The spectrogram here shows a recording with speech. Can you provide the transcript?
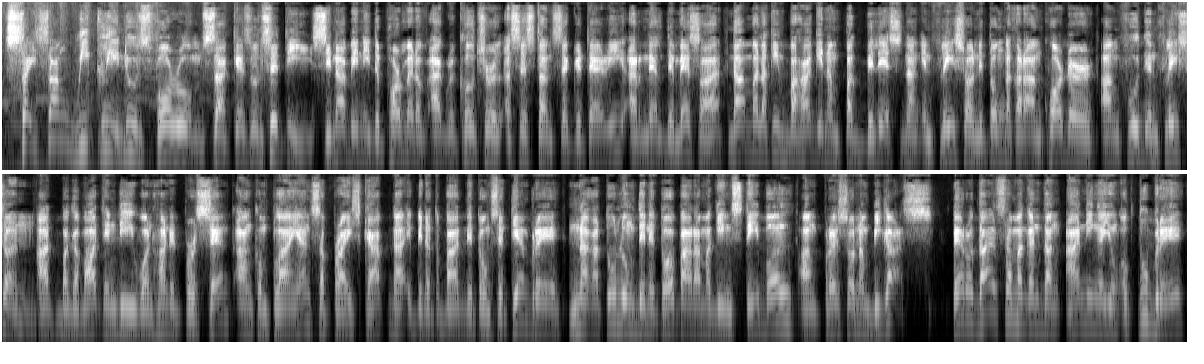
Sa isang weekly news forum sa Quezon City, sinabi ni Department of Agriculture Assistant Secretary Arnel de Mesa na malaking bahagi ng pagbilis ng inflation nitong nakaraang quarter ang food inflation at bagamat hindi 100% ang compliance sa price cap na ipinatupad nitong Setyembre, nakatulong din ito para maging stable ang presyo ng bigas. Pero dahil sa magandang ani ngayong Oktubre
